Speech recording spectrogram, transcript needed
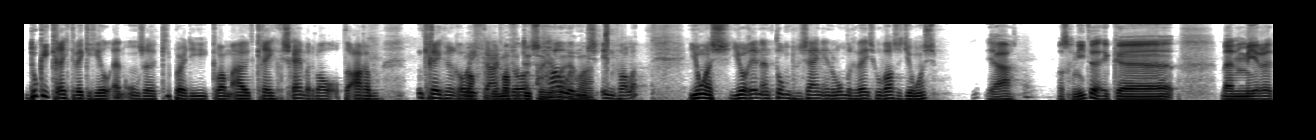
Doekie kreeg twee geheel en onze keeper die kwam uit, kreeg schijnbaar de bal op de arm. Kreeg een rode Maffe- die kaart waardoor Duitser, jongen, Houwe echt waar. moest invallen. Jongens, Jorin en Tom zijn in Londen geweest. Hoe was het jongens? Ja, was genieten. Ik eh, ben meerdere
